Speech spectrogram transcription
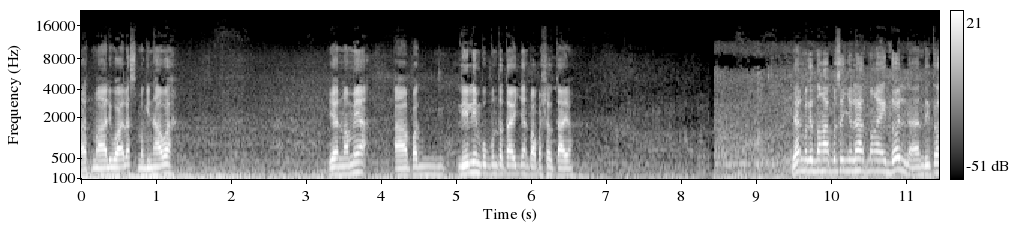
at maliwalas, maginhawa. Yan, mamaya, ah, pag lilim, pupunta tayo dyan, papasyal tayo. Yan, magandang hapon sa inyo lahat mga idol. Andito,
